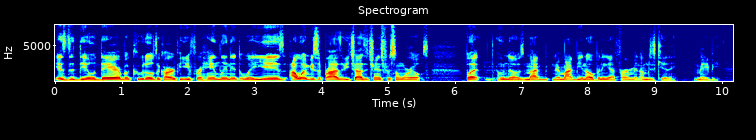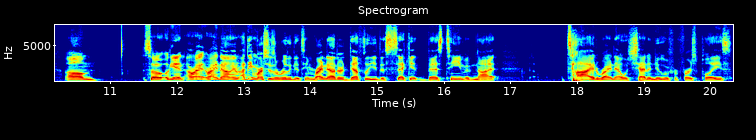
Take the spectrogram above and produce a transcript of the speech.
is the deal there. But kudos to Peavy for handling it the way he is. I wouldn't be surprised if he tries to transfer somewhere else. But who knows? Might there might be an opening at Furman. I'm just kidding. Maybe. Um, so again, all right, right now, and I think Mercer's a really good team. Right now, they're definitely the second best team, if not tied right now with Chattanooga for first place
